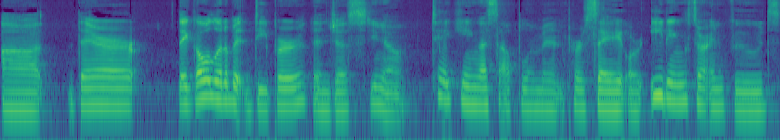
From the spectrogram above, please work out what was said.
uh, they're they go a little bit deeper than just you know taking a supplement per se or eating certain foods.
